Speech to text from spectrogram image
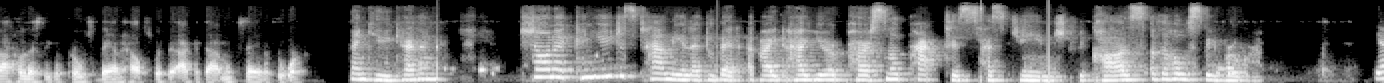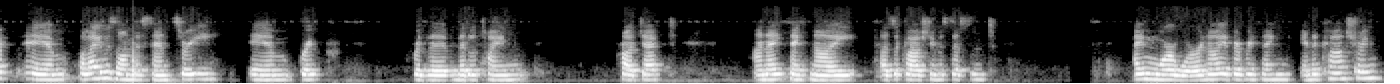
that holistic approach then helps with the academic side of the work. Thank you, Kevin. Shauna, can you just tell me a little bit about how your personal practice has changed because of the whole school program? Yep. Um, well, I was on the sensory um, group for the Middletown project, and I think now, as a classroom assistant, I'm more aware now of everything in a classroom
